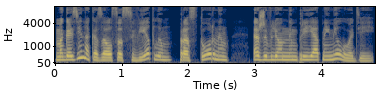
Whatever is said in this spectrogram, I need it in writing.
Магазин оказался светлым, просторным, оживленным приятной мелодией.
